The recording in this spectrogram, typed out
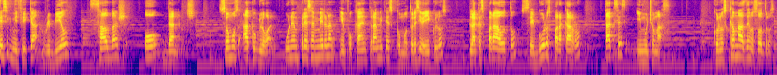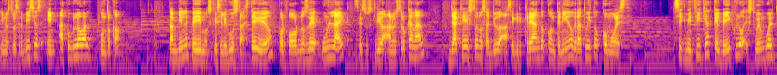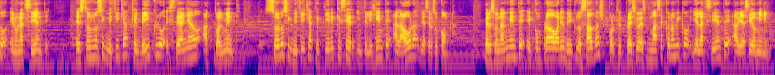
¿Qué significa Rebuild, Salvage o Damage? Somos ACU Global, una empresa en Maryland enfocada en trámites con motores y vehículos, placas para auto, seguros para carro, taxes y mucho más. Conozca más de nosotros y nuestros servicios en acuglobal.com. También le pedimos que si le gusta este video, por favor nos dé un like, se suscriba a nuestro canal, ya que esto nos ayuda a seguir creando contenido gratuito como este. Significa que el vehículo estuvo envuelto en un accidente. Esto no significa que el vehículo esté dañado actualmente, solo significa que tiene que ser inteligente a la hora de hacer su compra. Personalmente he comprado varios vehículos salvage porque el precio es más económico y el accidente había sido mínimo.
